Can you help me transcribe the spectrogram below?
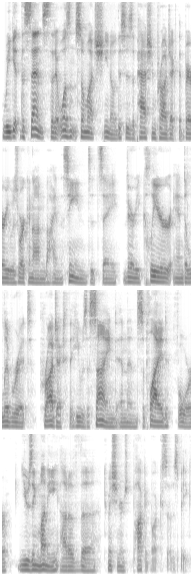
we get the sense that it wasn't so much, you know, this is a passion project that Barry was working on behind the scenes. It's a very clear and deliberate project that he was assigned and then supplied for using money out of the commissioner's pocketbook, so to speak.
